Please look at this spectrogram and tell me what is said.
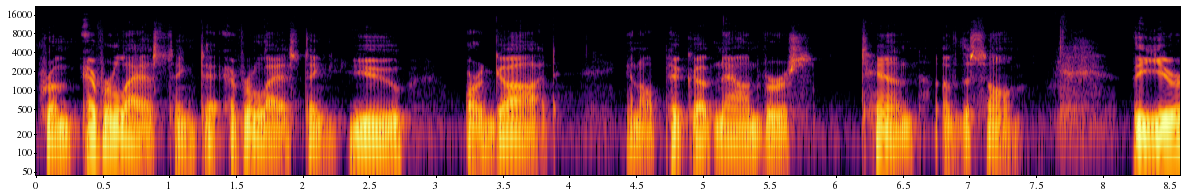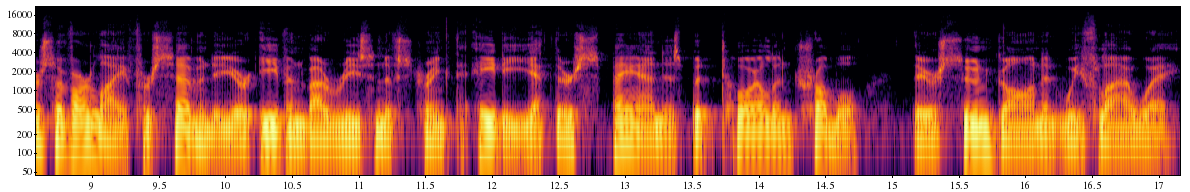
from everlasting to everlasting, you are God. And I'll pick up now in verse 10 of the psalm. The years of our life are 70, or even by reason of strength 80, yet their span is but toil and trouble. They are soon gone, and we fly away.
